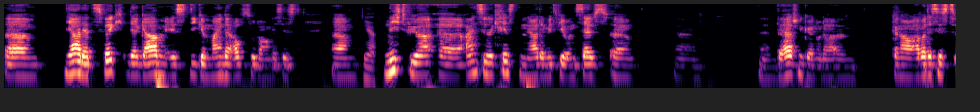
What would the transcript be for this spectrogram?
Ähm, ja, der Zweck der Gaben ist, die Gemeinde aufzubauen. Das ist ähm, ja. nicht für äh, einzelne Christen, ja, damit wir uns selbst äh, äh, beherrschen können oder ähm, genau, aber das ist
